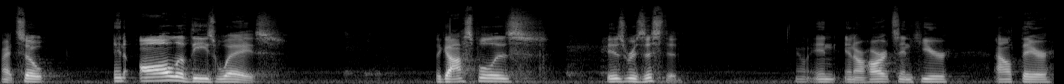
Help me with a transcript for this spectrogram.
right, so in all of these ways, the gospel is, is resisted. You know, in, in our hearts, in here, out there,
